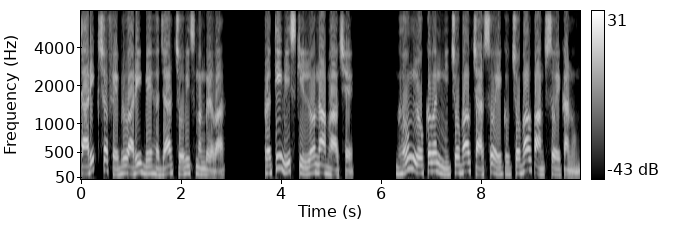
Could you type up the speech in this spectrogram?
તારીખ છ ફેબ્રુઆરી બે હજાર ચોવીસ મંગળવાર. પ્રતિ વીસ કિલોના ભાવ છે. ઘઉં લોકવન નીચો ભાવ ચારસો એક ઊંચો ભાવ પાંચસો એકાણું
